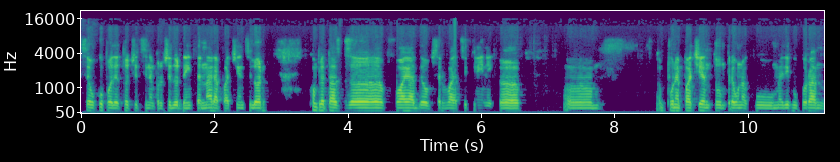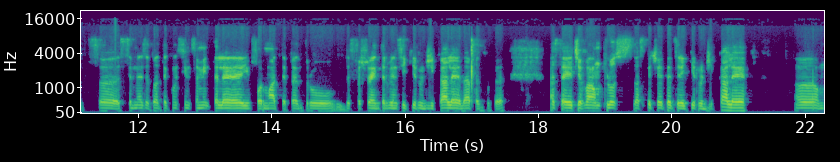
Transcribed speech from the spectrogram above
se ocupă de tot ce ține proceduri de internare a pacienților, completează foaia de observație clinică, uh, pune pacientul împreună cu medicul curant să semneze toate consimțămintele informate pentru desfășurarea intervenției chirurgicale, da, pentru că asta e ceva în plus la specialitățile chirurgicale, uh,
